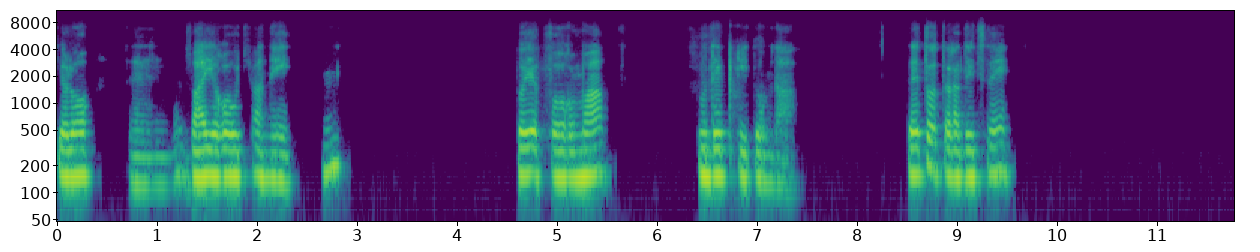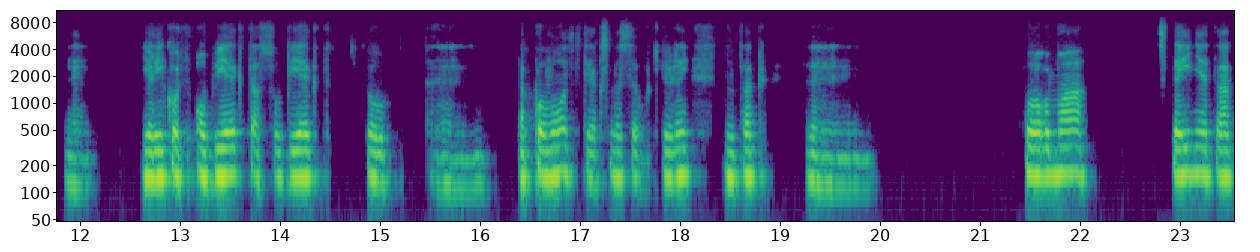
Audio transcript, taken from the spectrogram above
tělo eh, Vajročany. Hm? To je forma všude přítomná. Této tradici, jelikož objekt a subjekt jsou eh, takovost, jak jsme se učili, no tak eh, forma stejně tak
